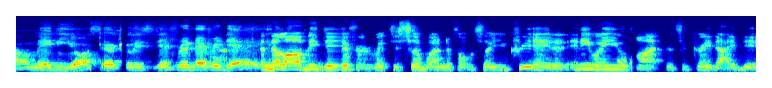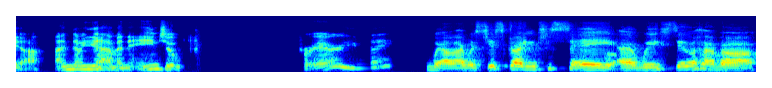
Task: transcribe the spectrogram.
or maybe your circle is different every day. And they'll all be different, which is so wonderful. So you create it any way you want. It's a great idea. I know you have an angel prayer, you say? Well, I was just going to say uh, we still have our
